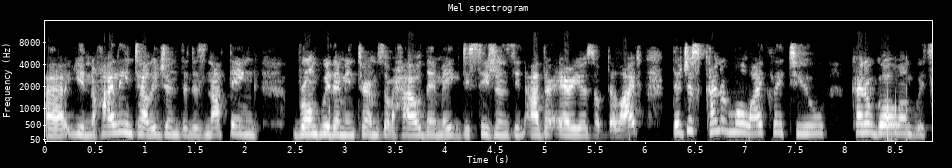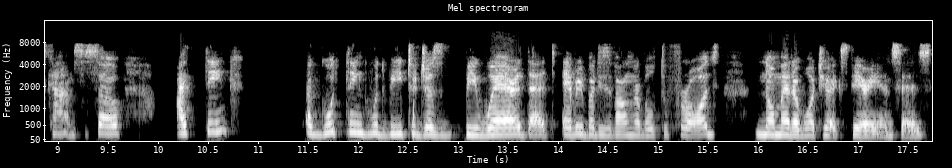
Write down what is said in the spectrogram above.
uh, you know highly intelligent and there's nothing wrong with them in terms of how they make decisions in other areas of their life. They're just kind of more likely to kind of go along with scams. So i think a good thing would be to just beware that everybody's vulnerable to fraud no matter what your experience is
